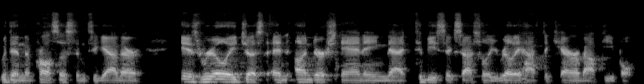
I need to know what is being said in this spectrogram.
within the Pearle system together is really just an understanding that to be successful, you really have to care about people.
